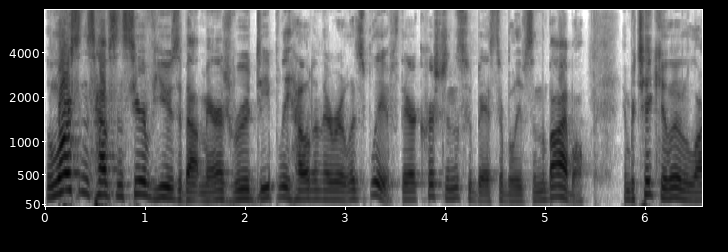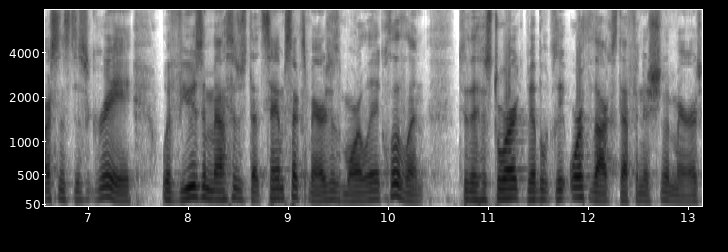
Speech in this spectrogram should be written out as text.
The Larsens have sincere views about marriage rooted deeply held in their religious beliefs. They are Christians who base their beliefs in the Bible. In particular, the Larsens disagree with views and message that same sex marriage is morally equivalent to the historic, biblically orthodox definition of marriage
